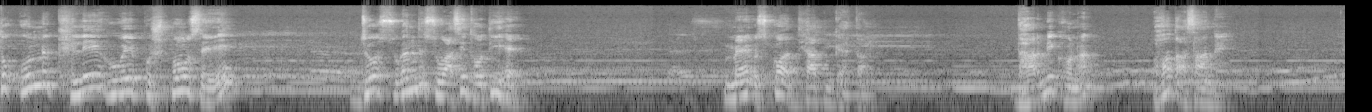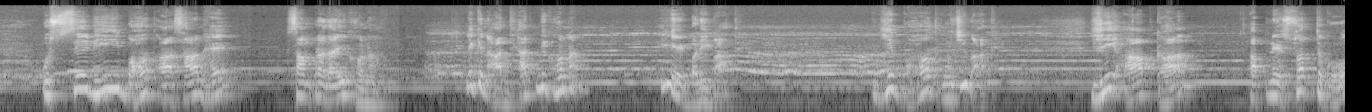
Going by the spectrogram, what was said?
तो उन खिले हुए पुष्पों से जो सुगंध सुवासित होती है, मैं उसको अध्यात्म कहता हूँ। धार्मिक होना बहुत आसान है। उससे भी बहुत आसान है सांप्रदायिक होना। लेकिन आध्यात्मिक होना ये एक बड़ी बात है। ये बहुत ऊँची बात है। ये आपका अपने स्वत्व को,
